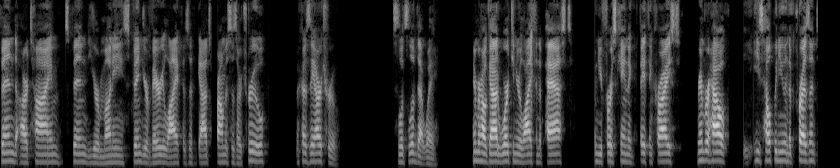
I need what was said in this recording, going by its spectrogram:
Spend our time, spend your money, spend your very life as if God's promises are true because they are true. So let's live that way. Remember how God worked in your life in the past when you first came to faith in Christ. Remember how He's helping you in the present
